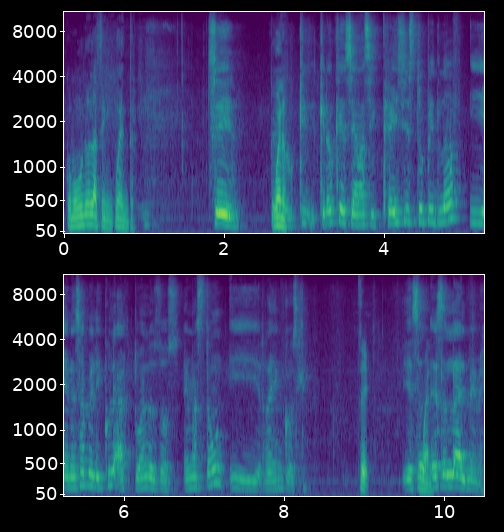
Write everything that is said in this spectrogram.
como uno las encuentra. Sí, pero Bueno. que- creo que se llama así Crazy Stupid Love y en esa película actúan los dos, Emma Stone y Ryan Gosling. Sí. Y esa, Bueno. esa es la del meme.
